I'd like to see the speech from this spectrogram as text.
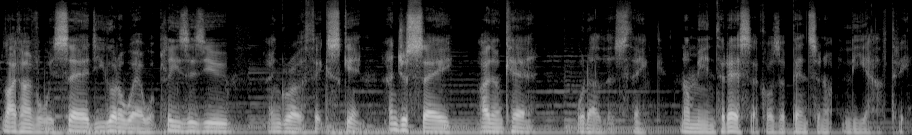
Like I've always said, you gotta wear what pleases you and grow a thick skin. And just say, I don't care what others think. Non mi interessa cosa pensano gli altri.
